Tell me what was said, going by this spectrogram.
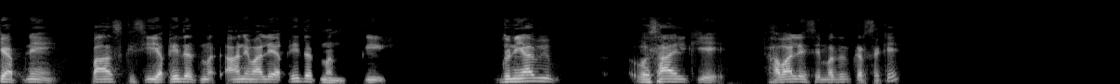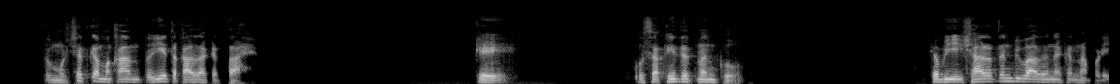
کہ اپنے پاس کسی عقیدت مند، آنے والے عقیدت مند کی دنیاوی وسائل کے حوالے سے مدد کر سکے، تو مرشد کا مقام تو یہ تقاضا کرتا ہے کہ اس عقیدت مند کو کبھی اشارتاً بھی واضح نہ کرنا پڑے،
